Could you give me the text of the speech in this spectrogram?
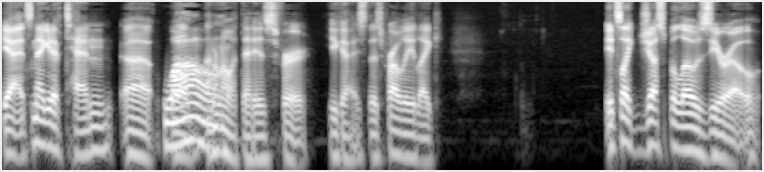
Yeah, it's negative ten. Uh, well, I don't know what that is for you guys. That's probably like it's like just below zero.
